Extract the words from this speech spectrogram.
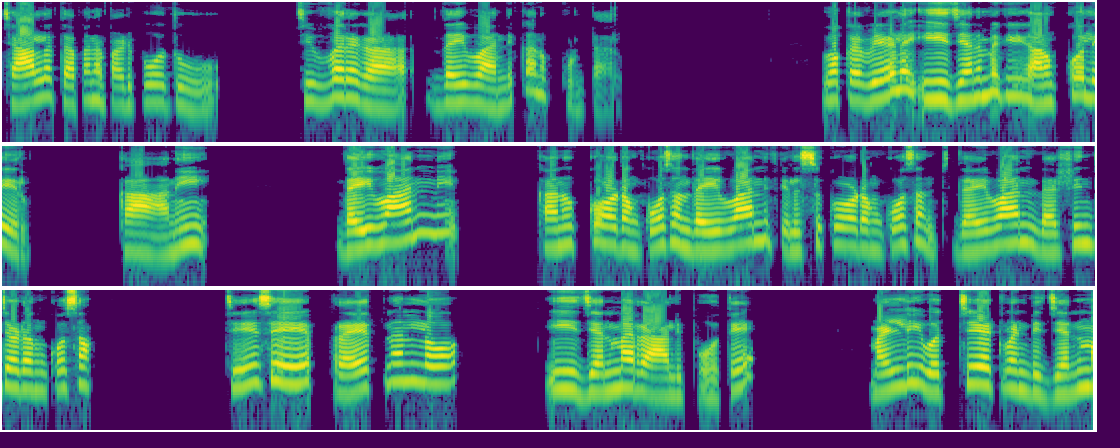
చాలా తపన పడిపోతూ చివరగా దైవాన్ని కనుక్కుంటారు. ఒకవేళ ఈ జన్మకి కనుక్కోలేరు కానీ దైవాన్ని కనుక్కోవడం కోసం దైవాన్ని తెలుసుకోవడం కోసం దైవాన్ని దర్శించడం కోసం చేసే ప్రయత్నంలో ఈ జన్మ రాలిపోతే మళ్ళీ వచ్చేటువంటి జన్మ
